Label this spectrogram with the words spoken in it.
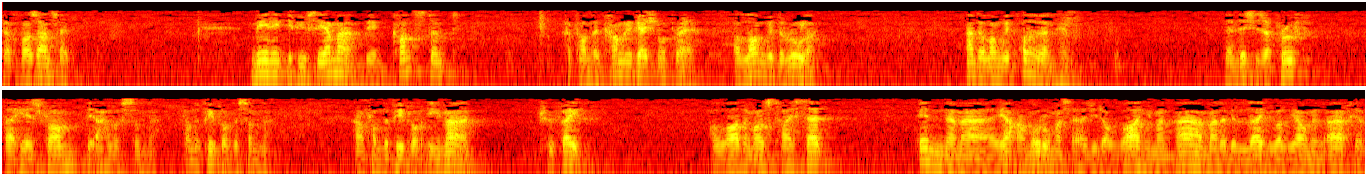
Shaykh Fawzan said. Meaning, if you see a man being constant upon the congregational prayer, along with the ruler, and along with other than him, then this is a proof that he is from the Ahlul Sunnah, from the people of the Sunnah, and from the people of Iman, true faith. Allah the Most High said, إنما يعمر مساجد الله من آمن بالله واليوم الآخر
